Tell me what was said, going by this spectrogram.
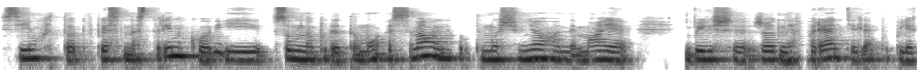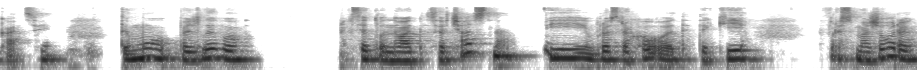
Всім, хто підписаний на сторінку, і сумно буде тому СММнику, тому що в нього немає більше жодних варіантів для публікації. Тому важливо все планувати завчасно і розраховувати такі форс-мажори,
